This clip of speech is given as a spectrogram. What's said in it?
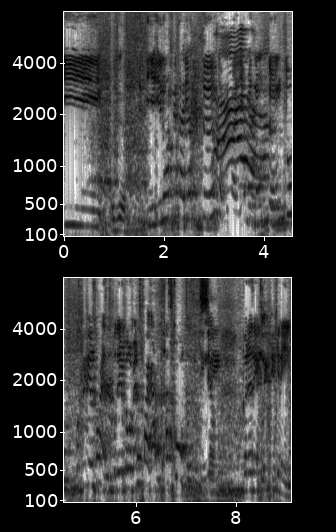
e Podia. e, e não afetaria tanto, afetaria, mas não tanto os pequenos comércios. Eles poderiam pelo menos pagar as contas, entendeu? Por exemplo, é que nem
